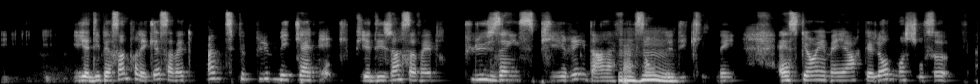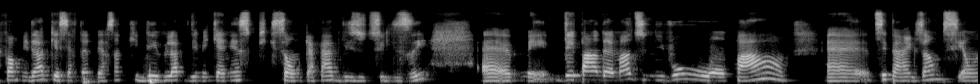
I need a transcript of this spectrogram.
il y a des personnes pour lesquelles ça va être un petit peu plus mécanique, puis il y a des gens, ça va être plus inspiré dans la façon de mm-hmm. décliner. Est-ce qu'un est meilleur que l'autre? Moi, je trouve ça formidable qu'il y ait certaines personnes qui développent des mécanismes puis qui sont capables de les utiliser. Euh, mais dépendamment du niveau où on part, euh, tu sais, par exemple, si on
